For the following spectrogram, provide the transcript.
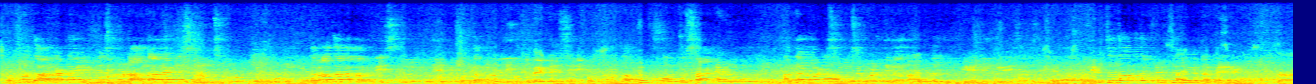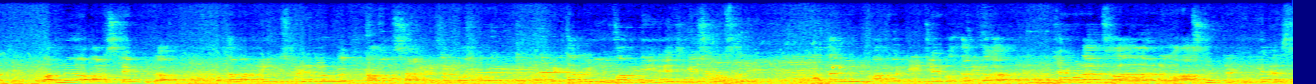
సో దానికంటే ఏం చేస్తున్నాడు అన్నారాయణ స్కూల్స్ తర్వాత ప్రీ స్కూల్ మొత్తం లింక్ పెట్టేసి అప్పుడు ఫోర్త్ స్టాండర్డ్ అంగన్వాడీ స్కూల్స్ కూడా తినాలి. ఫిఫ్త్ తర్వాత ఫిఫ్త్ వన్ వన్ స్టెప్ మొత్తం మనం ఇంగ్లీష్ మీడియంలో కామన్ స్టాండర్డ్ సిలబస్లో పెడతారు యూనిఫార్మిటీ ఎడ్యుకేషన్ వస్తుంది. అందరు యూనిఫామ్గా ట్రీట్ చేయబోతారు. ఇవాళ నిజంగా కూడా last ten years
